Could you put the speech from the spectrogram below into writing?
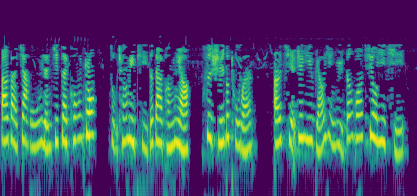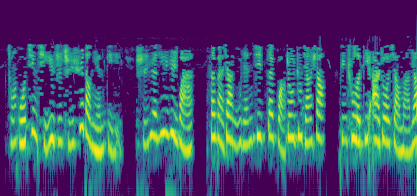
八百架无人机在空中组成立体的大鹏鸟四十的图文，而且这一表演与灯光秀一起，从国庆起一直持续到年底。十月一日晚，三百架无人机在广州珠江上拼出了第二座小蛮腰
